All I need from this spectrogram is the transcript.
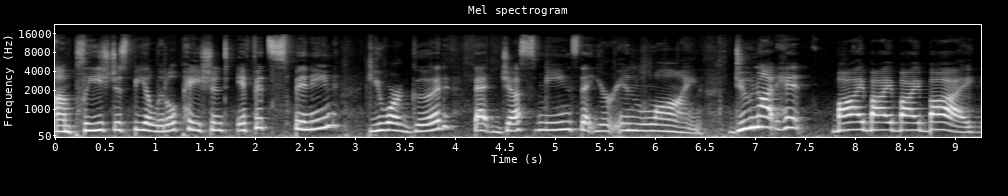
Um, please just be a little patient. If it's spinning, you are good. That just means that you're in line. Do not hit buy, buy, buy, buy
